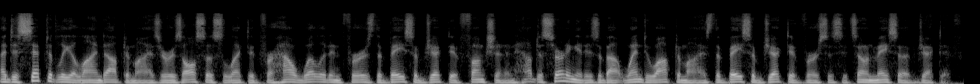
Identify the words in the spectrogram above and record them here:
a deceptively aligned optimizer is also selected for how well it infers the base objective function and how discerning it is about when to optimize the base objective versus its own MESA objective.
